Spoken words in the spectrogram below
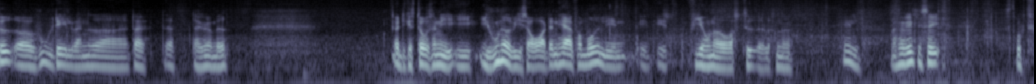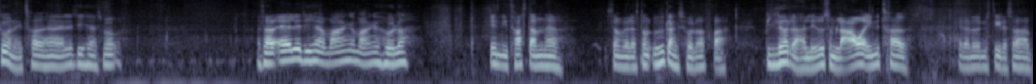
død og hul del, hvad hedder, der, der, der hører med. Og de kan stå sådan i, i, i hundredvis af år. Den her er formodentlig en, en, en 400 års tid eller sådan noget. Helt. Man kan virkelig se strukturerne i træet her, alle de her små. Og så er der alle de her mange, mange huller ind i træstammen her, som er der står nogle udgangshuller fra biller, der har levet som larver inde i træet. Eller noget af den stil, der så har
